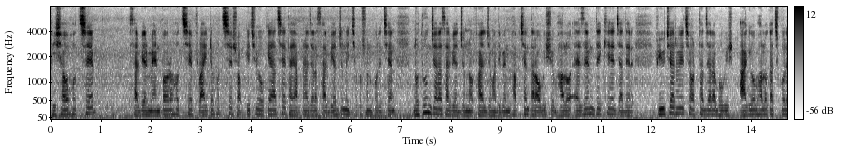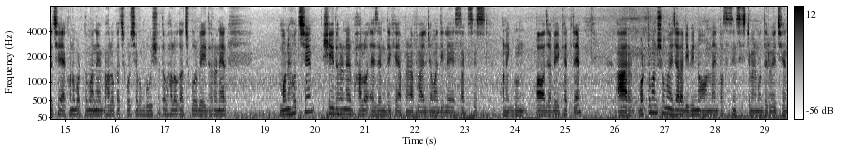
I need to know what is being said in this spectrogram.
ভিসাও হচ্ছে। সার্বিয়ার ম্যান পাওয়ারও হচ্ছে ফ্লাইটও হচ্ছে সব কিছুই ওকে আছে। তাই আপনারা যারা সার্বিয়ার জন্য ইচ্ছা পোষণ করেছেন, নতুন যারা সার্বিয়ার জন্য ফাইল জমা দিবেন ভাবছেন, তারা অবশ্যই ভালো এজেন্ট দেখে যাদের ফিউচার রয়েছে, অর্থাৎ যারা ভবিষ্য আগেও ভালো কাজ করেছে এখনও বর্তমানে ভালো কাজ করছে এবং ভবিষ্যতেও ভালো কাজ করবে, এই ধরনের মনে হচ্ছে, সেই ধরনের ভালো এজেন্ট দেখে আপনারা ফাইল জমা দিলে সাকসেস অনেক গুণ পাওয়া যাবে এক্ষেত্রে। আর বর্তমান সময়ে যারা বিভিন্ন অনলাইন প্রসেসিং সিস্টেমের মধ্যে রয়েছেন,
